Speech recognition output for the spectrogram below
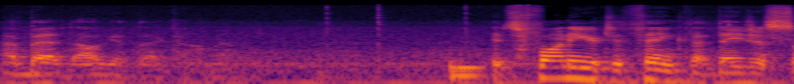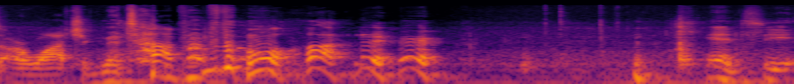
I bet I'll get that comment. It's funnier to think that they just are watching the top of the water. Can't see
